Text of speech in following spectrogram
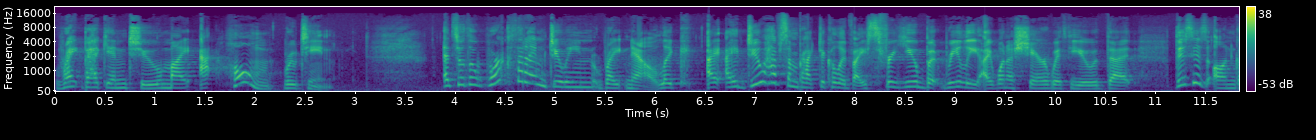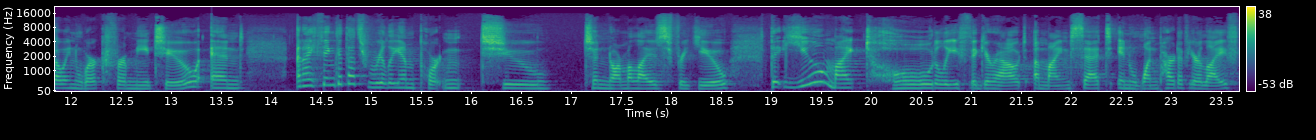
right back into my at home routine. And so the work that I'm doing right now, like I, I do have some practical advice for you, but really I want to share with you that this is ongoing work for me too. And and I think that that's really important to to normalize for you that you might totally figure out a mindset in one part of your life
